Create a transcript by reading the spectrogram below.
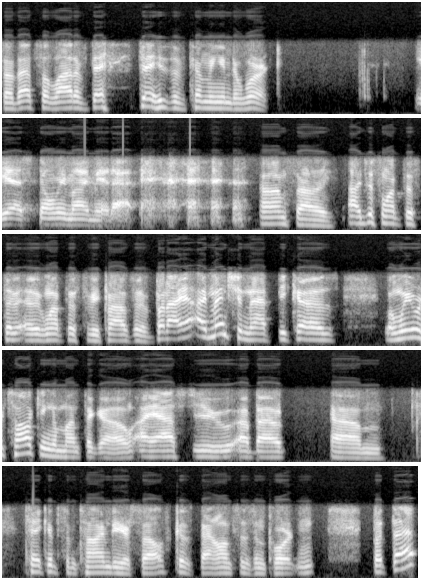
So that's a lot of day, days of coming into work. Yes, don't remind me of that. I'm sorry. I just want this to I want this to be positive. But I, I mentioned that because when we were talking a month ago, I asked you about um, taking some time to yourself because balance is important. But that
